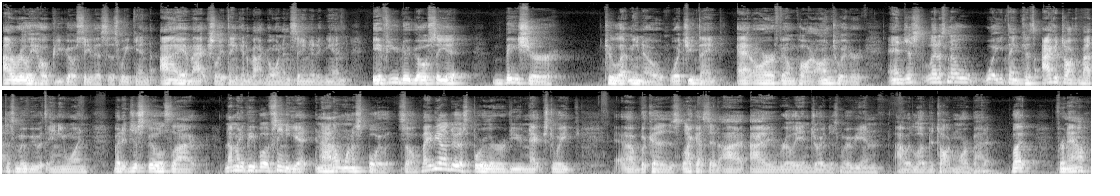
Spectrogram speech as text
I really hope you go see this this weekend. I am actually thinking about going and seeing it again. If you do go see it, be sure to let me know what you think at our film pod on Twitter and just let us know what you think because I could talk about this movie with anyone, but it just feels like not many people have seen it yet, and I don't want to spoil it. So maybe I'll do a spoiler review next week uh, because, like I said, I, I really enjoyed this movie and I would love to talk more about it. But for now,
